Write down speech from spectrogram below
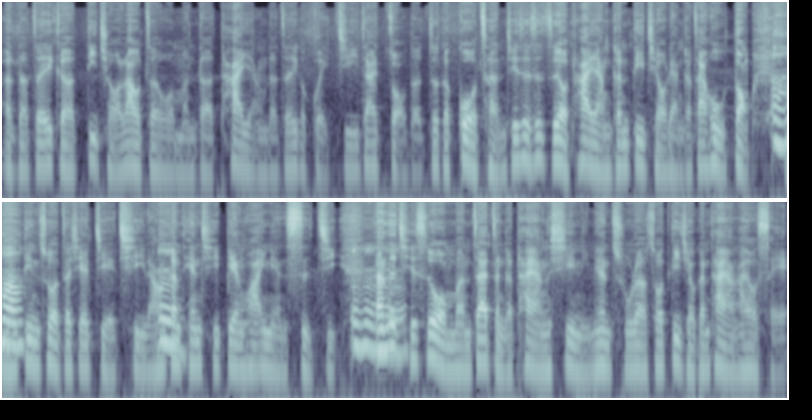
呃的这一个地球绕着我们的太阳的这一个轨迹在走的这个过程，其实是只有太阳跟地球两个在互动。Uh-huh. 我们定出了这些节气，然后跟天气变化一年四季。嗯。但是其实我们在整个太阳系里面，除了说地球跟太阳，还有谁？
